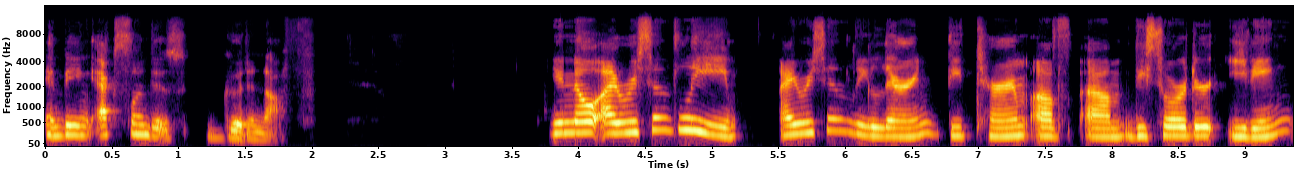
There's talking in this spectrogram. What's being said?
and being excellent is good enough. You know i recently i recently learned the term of um, disorder eating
